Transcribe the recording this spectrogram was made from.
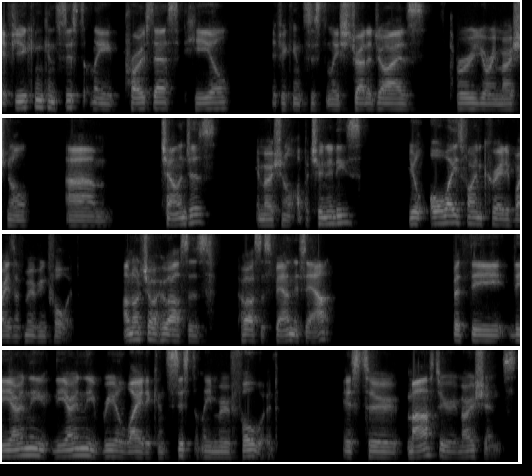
if you can consistently process, heal, if you consistently strategize through your emotional um, challenges, emotional opportunities, you'll always find creative ways of moving forward. I'm not sure who else has who else has found this out, but the the only the only real way to consistently move forward is to master your emotions,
